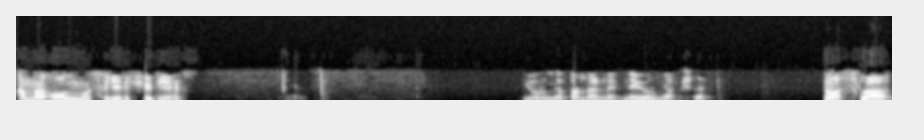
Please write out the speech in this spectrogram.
Ama olması gerekiyor diyelim. Yorum yapanlar ne? Ne yorum yapmışlar? Asla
